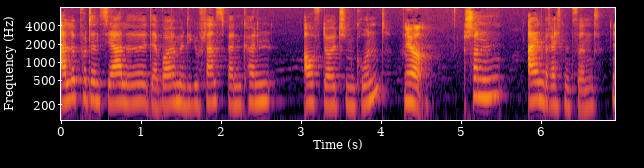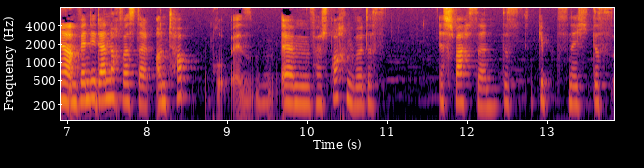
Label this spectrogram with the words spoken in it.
alle Potenziale der Bäume, die gepflanzt werden können, auf deutschem Grund Ja, schon einberechnet sind. Ja. Und wenn dir dann noch was da on top äh, ähm, versprochen wird, das ist Schwachsinn. Das gibt's nicht. Das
